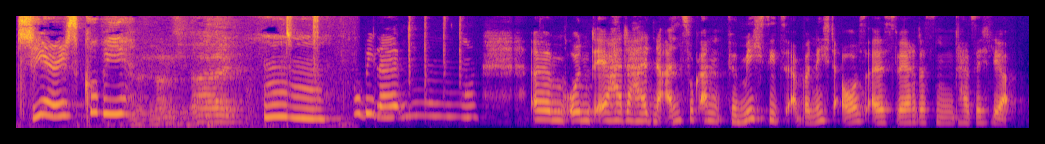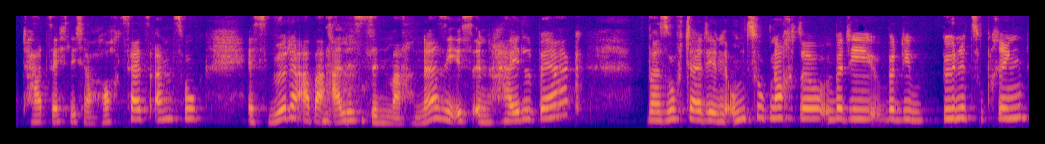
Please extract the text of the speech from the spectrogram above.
Cheers, Kubi. Mhm. Kubilai. Mhm. Ähm, und er hatte halt einen Anzug an. Für mich sieht es aber nicht aus, als wäre das ein tatsächlicher, tatsächlicher Hochzeitsanzug. Es würde aber alles Sinn machen. Ne? Sie ist in Heidelberg versucht er den Umzug noch so über die, über die Bühne zu bringen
